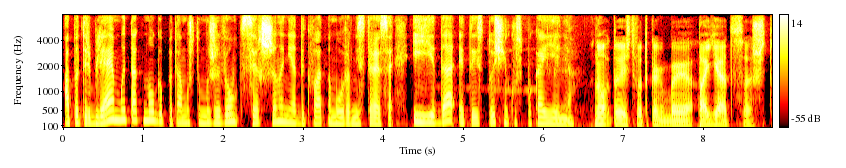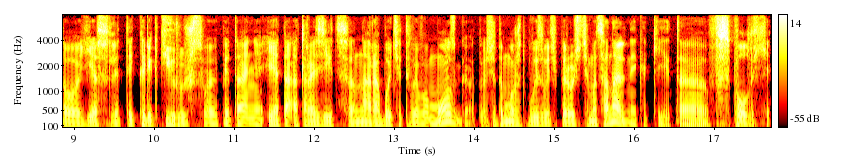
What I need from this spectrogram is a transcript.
А потребляем мы так много, потому что мы живем в совершенно неадекватном уровне стресса. И еда – это источник успокоения. Ну, то есть вот как бы бояться, что если ты корректируешь свое питание, и это отразится на работе твоего мозга, то есть это может вызвать в первую очередь эмоциональные какие-то всполохи,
